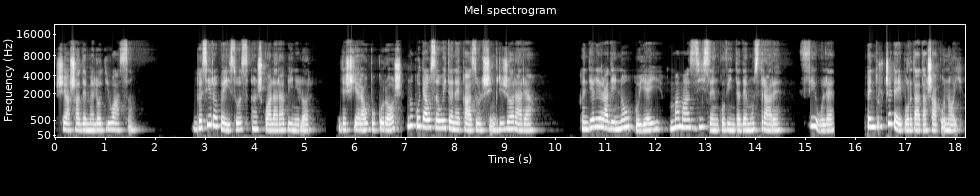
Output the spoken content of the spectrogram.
și așa de melodioasă. Găsiră pe Isus în școala rabinilor. Deși erau bucuroși, nu puteau să uite necazul și îngrijorarea. Când el era din nou cu ei, mama zise în cuvinte de mustrare, Fiule, pentru ce te-ai purtat așa cu noi?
